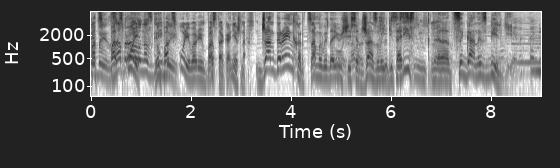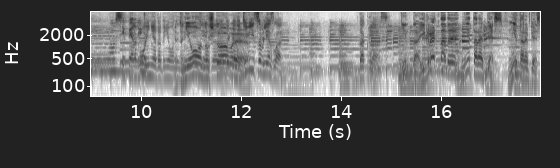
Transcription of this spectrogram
под- подспорье. Ну, подспорье во время поста, конечно. Джанго Рейнхард, самый выдающийся джазовый гитарист, да. э, цыган из Бельгии. Ой, нет, это не он. Это не он, ну что вы. Девица влезла. Да класс. Не- да, играть надо не торопясь, не торопясь.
